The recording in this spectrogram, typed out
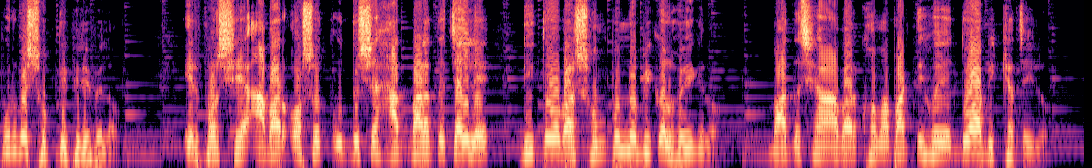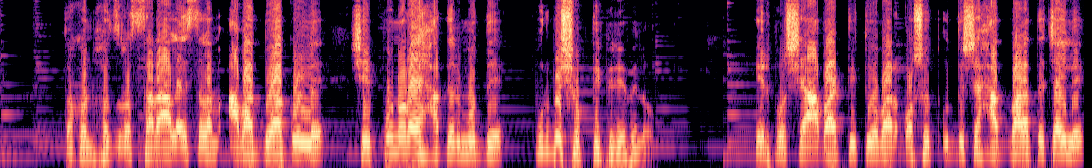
পূর্বে শক্তি ফিরে পেল। এরপর সে আবার অসৎ উদ্দেশ্যে হাত বাড়াতে চাইলে দ্বিতীয়বার সম্পূর্ণ বিকল হয়ে গেল। বাদশাহ আবার ক্ষমা প্রার্থী হয়ে দোয়া ভিক্ষা চাইল। তখন হজরত সারা আলাইসাল্লাম আবার দোয়া করলে সে পুনরায় হাতের মধ্যে পূর্বে শক্তি ফিরে পেল। এরপর সে আবার তৃতীয়বার অসৎ উদ্দেশ্যে হাত বাড়াতে চাইলে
